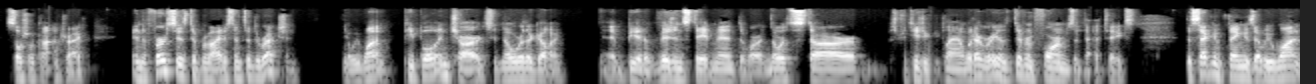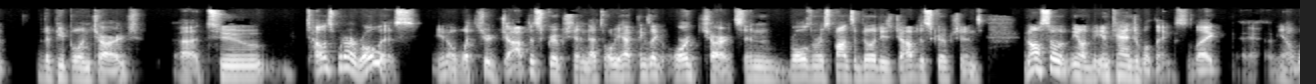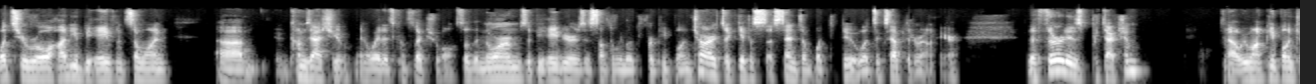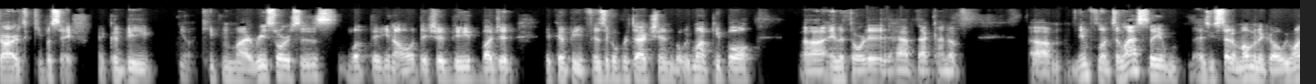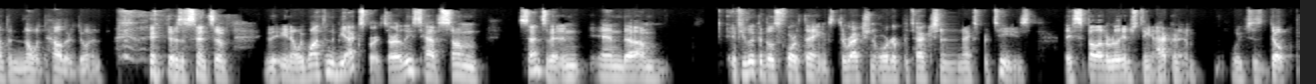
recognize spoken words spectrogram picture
social contract. And the first is to provide a sense of direction. You know, we want people in charge to know where they're going, be it a vision statement or a North Star strategic plan, whatever, you know, different forms that that takes. The second thing is that we want the people in charge uh, to tell us what our role is. You know, what's your job description? That's why we have things like org charts and roles and responsibilities, job descriptions, and also, you know, the intangible things like, you know, what's your role? How do you behave when someone um, comes at you in a way that's conflictual? So the norms, the behaviors is something we look for people in charge to give us a sense of what to do, what's accepted around here. The third is protection. Uh, we want people in charge to keep us safe. It could be you know keeping my resources what they you know what they should be budget it could be physical protection but we want people uh, in authority to have that kind of um, influence. And lastly, as you said a moment ago, we want them to know what the hell they're doing. There's a sense of, you know, we want them to be experts or at least have some sense of it. And and um, if you look at those four things: direction, order, protection, and expertise, they spell out a really interesting acronym, which is DOPE.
